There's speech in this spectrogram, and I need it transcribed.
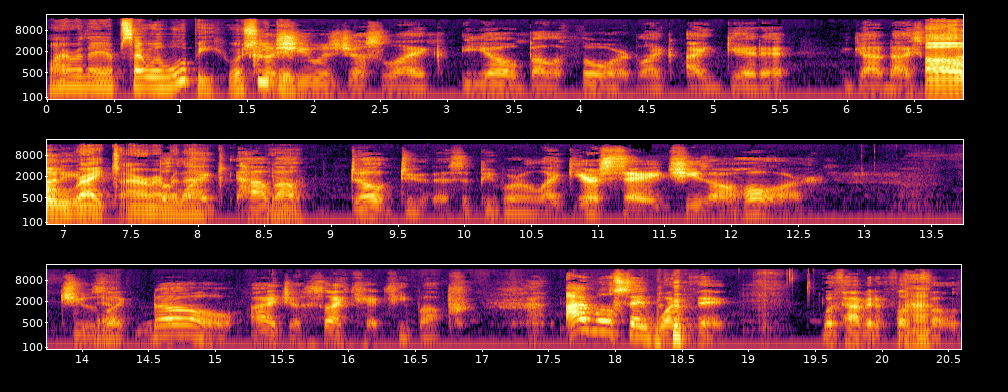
Why were they upset with Whoopi? What she Because she was just like, "Yo, Bella Thorne, like I get it, you got a nice oh, right. I remember but that. like, how Yeah. about don't do this?" And people are like, "You're saying she's a whore." She was Yeah. like, "No, I just I can't keep up." I will say one thing with having a flip Uh-huh. phone:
